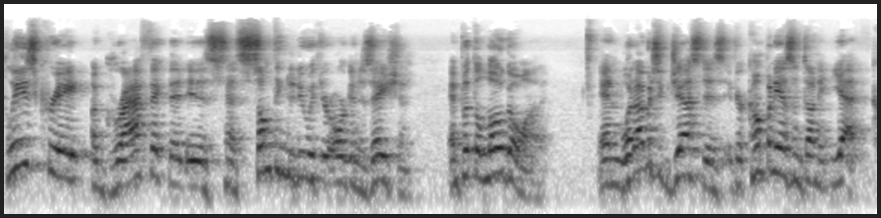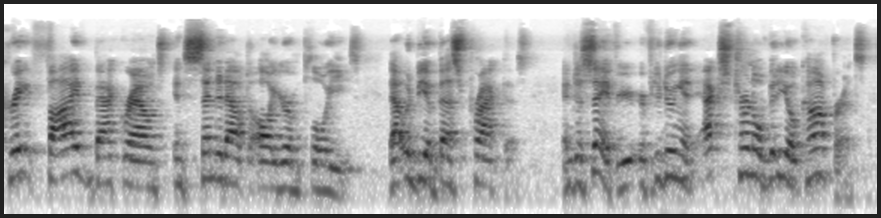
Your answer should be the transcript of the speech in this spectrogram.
please create a graphic that is has something to do with your organization and put the logo on it. And what I would suggest is if your company hasn't done it yet, create five backgrounds and send it out to all your employees. That would be a best practice. And just say if you're, if you're doing an external video conference,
